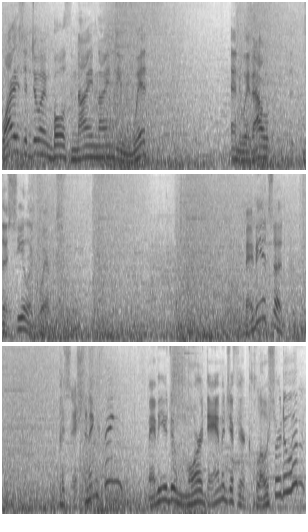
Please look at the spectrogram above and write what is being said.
Why is it doing both 990 with and without the seal equipped? Maybe it's a positioning thing? Maybe you do more damage if you're closer to him?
